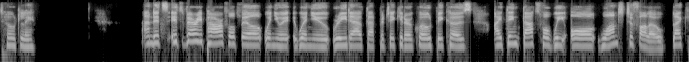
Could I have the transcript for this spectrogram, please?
Totally. And it's it's very powerful, Phil, when you when you read out that particular quote because I think that's what we all want to follow. Like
